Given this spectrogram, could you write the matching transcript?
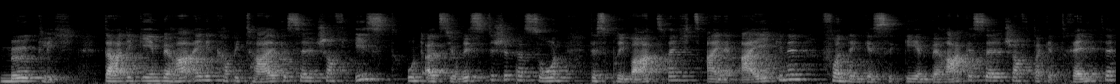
möglich, da die GmbH eine Kapitalgesellschaft ist und als juristische Person des Privatrechts eine eigene, von den GmbH-Gesellschafter getrennte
